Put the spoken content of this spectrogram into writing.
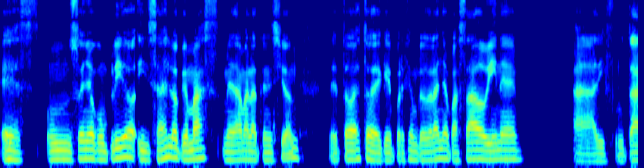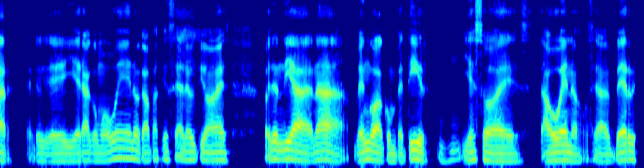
es un sueño cumplido y ¿sabes lo que más me da la atención de todo esto? De que, por ejemplo, el año pasado vine a disfrutar eh, y era como, bueno, capaz que sea la última vez. Hoy en día, nada, vengo a competir y eso está bueno, o sea, ver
